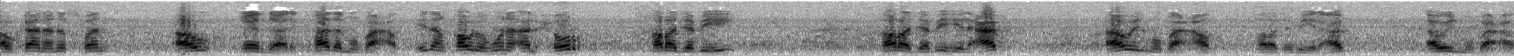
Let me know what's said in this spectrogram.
أو كان نصفا أو غير ذلك. هذا المبعض. إذا قوله هنا الحر خرج به خرج به العبد أو المبعض. خرج به العبد أو المبعض.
